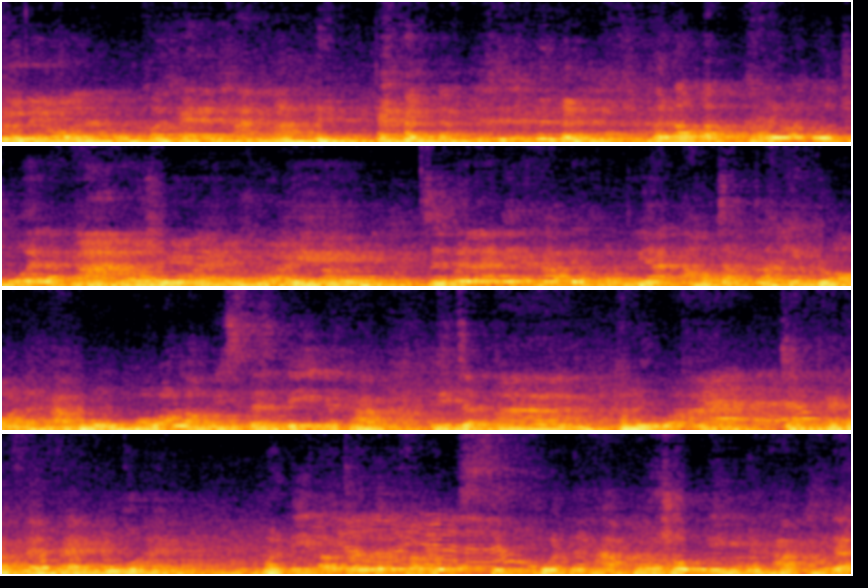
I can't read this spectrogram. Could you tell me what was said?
ถึงเร็วๆนะผมขอใช้ในทางลัดเนี่ยก็ต้องแบบเขาเรียกว่าตัวช่วยละกันอ่าตัวช่วยตัวช่วยโอเคซึ่งเวลานี้นะครับเดี๋ยวขออนุนุญาตเอาจากลัคกี้ดรอนะครับผมเพราะว่าเรามีสแตนดี้นะครับที่จะมาเขาเรียกว่าแจกให้กับแฟนๆด้วย วันนี้เราจะเลือกทั้งหมด10 คนนะครับ ผู้โชคดีนะครับที่ได้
